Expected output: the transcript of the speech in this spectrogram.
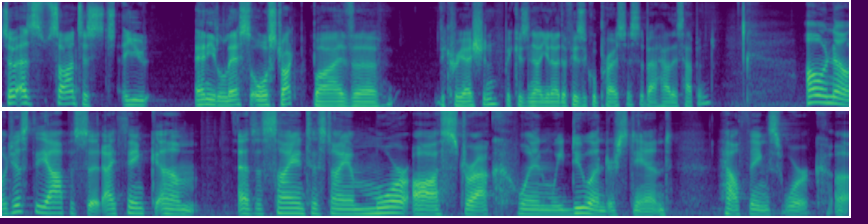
So, as scientists, are you any less awestruck by the the creation because now you know the physical process about how this happened? Oh no, just the opposite. I think um, as a scientist, I am more awestruck when we do understand how things work. Uh,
